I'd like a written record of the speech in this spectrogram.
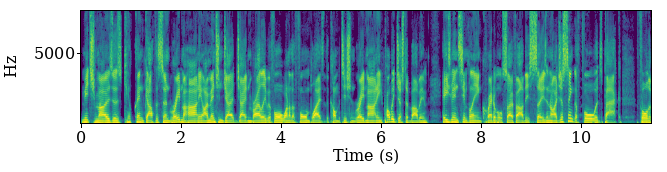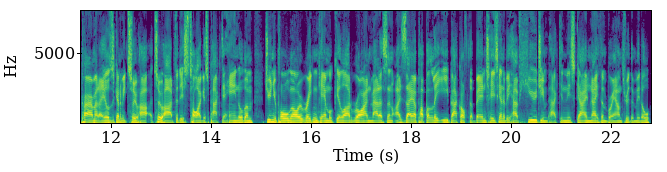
Mitch Moses, Clint Gutherson, Reed Mahoney. I mentioned J- Jayden Brailey before, one of the form players at the competition. Reed Mahoney, probably just above him. He's been simply incredible so far this season. I just think the forwards pack for the Parramatta Eels is going to be too hard, too hard for this Tigers pack to handle them. Junior Paulo, Reagan Campbell Gillard, Ryan Matterson, Isaiah Papali'i back off the bench. He's going to be have huge impact in this game. Nathan Brown through the middle.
